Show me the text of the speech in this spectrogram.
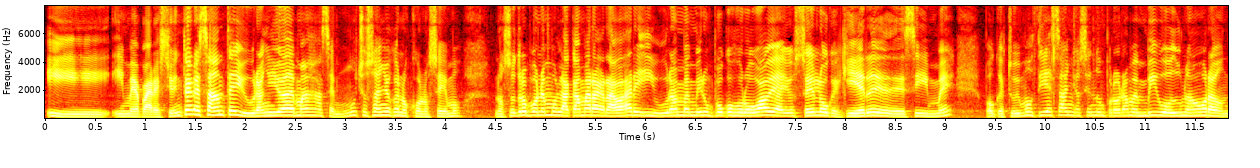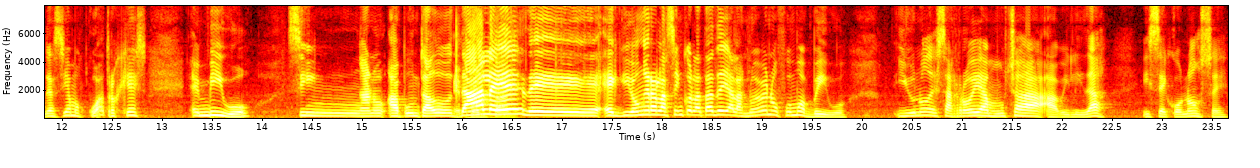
Y, y me pareció interesante. Yubran y yo, además, hace muchos años que nos conocemos. Nosotros ponemos la cámara a grabar y Yubran me mira un poco jorobado. Ya yo sé lo que quiere decirme, porque estuvimos 10 años haciendo un programa en vivo de una hora donde hacíamos cuatro sketches en vivo. Sin apuntador. Dale, de, el guion era a las 5 de la tarde y a las 9 nos fuimos vivos. Y uno desarrolla mucha habilidad y se conoce.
